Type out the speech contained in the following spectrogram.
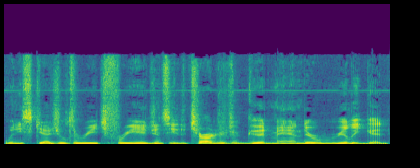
when he's scheduled to reach free agency. The Chargers are good, man. They're really good.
